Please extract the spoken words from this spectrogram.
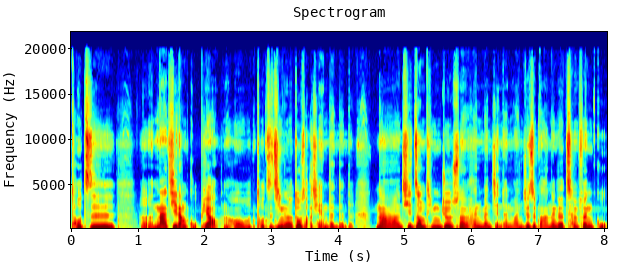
投资呃哪几档股票，然后投资金额多少钱等等的。那其实这种题目就算还蛮简单的嘛，你就是把那个成分股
